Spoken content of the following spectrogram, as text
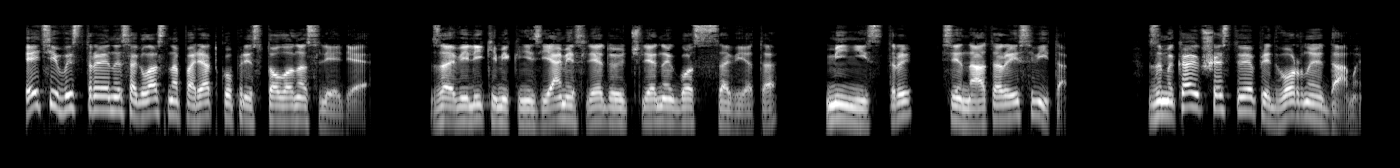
Эти выстроены согласно порядку престола наследия. За великими князьями следуют члены Госсовета, министры, сенаторы и свита. Замыкают шествие придворные дамы.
